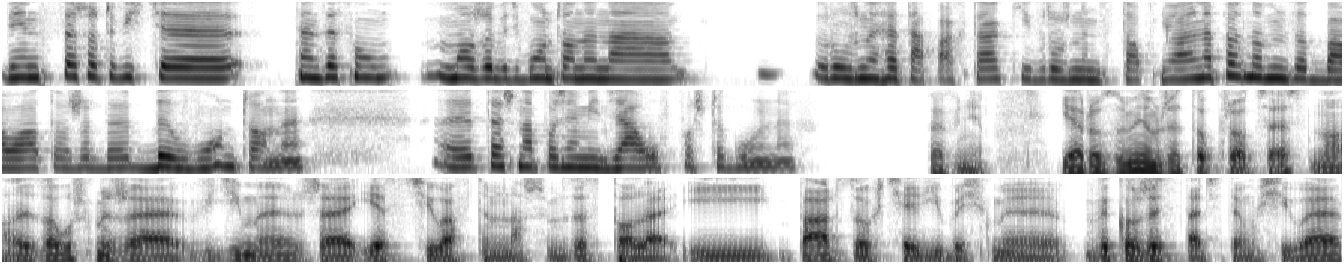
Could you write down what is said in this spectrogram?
więc też oczywiście ten zespół może być włączony na różnych etapach, tak, i w różnym stopniu, ale na pewno bym zadbała o to, żeby był włączony e, też na poziomie działów poszczególnych. Pewnie. Ja rozumiem, że to proces, no ale załóżmy, że widzimy, że jest siła w tym naszym zespole i bardzo chcielibyśmy wykorzystać tę siłę,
